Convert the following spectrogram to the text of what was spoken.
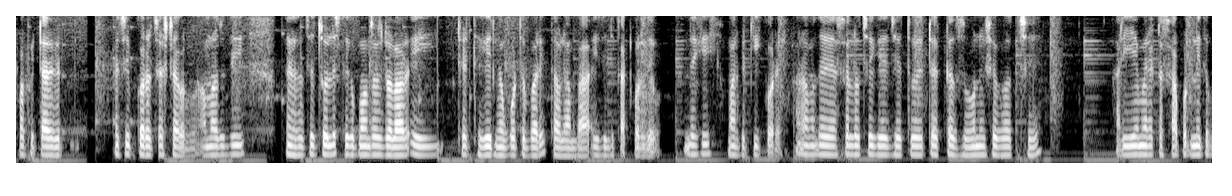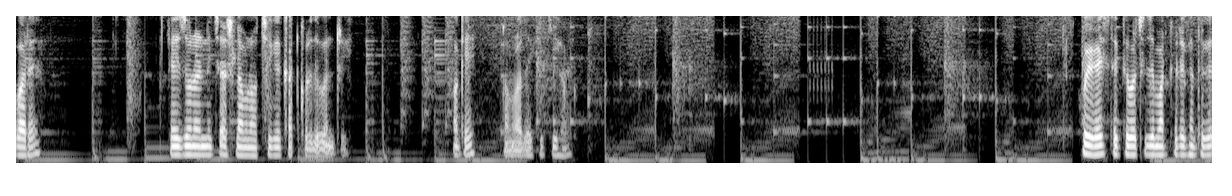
প্রফিট টার্গেট অ্যাচিভ করার চেষ্টা করব। আমরা যদি দেখা যাচ্ছে চল্লিশ থেকে পঞ্চাশ ডলার এই ট্রেড থেকে ইনকাম করতে পারি, তাহলে আমরা ইজিলি কাট করে দেবো। দেখি মার্কেট কী করে। আর আমাদের এসএল হচ্ছে গিয়ে যেহেতু এটা একটা জোন হিসেবে হচ্ছে, আর ইএম এর একটা সাপোর্ট নিতে পারে, এই জোনের নিচে আসলে আমরা হচ্ছে গিয়ে কাট করে দেবো এন্ট্রি ওকে তো আমরা দেখি কি হয়। ওকে গাইস দেখতে পাচ্ছি যে মার্কেট এখান থেকে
